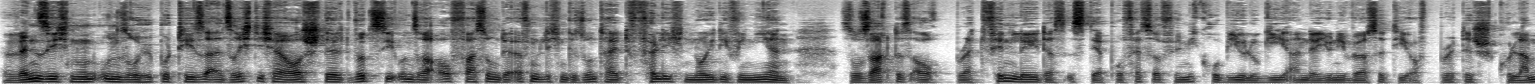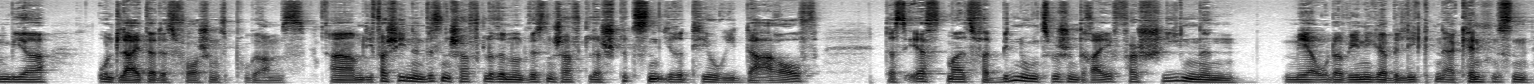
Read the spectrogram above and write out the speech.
Wenn sich nun unsere Hypothese als richtig herausstellt, wird sie unsere Auffassung der öffentlichen Gesundheit völlig neu definieren. So sagt es auch Brad Finlay, das ist der Professor für Mikrobiologie an der University of British Columbia und Leiter des Forschungsprogramms. Ähm, die verschiedenen Wissenschaftlerinnen und Wissenschaftler stützen ihre Theorie darauf, dass erstmals Verbindungen zwischen drei verschiedenen, mehr oder weniger belegten Erkenntnissen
